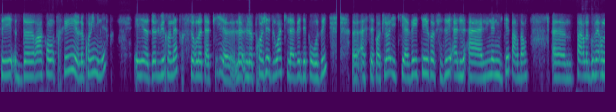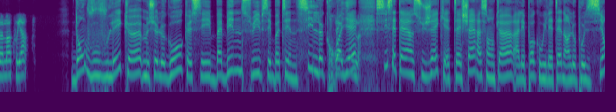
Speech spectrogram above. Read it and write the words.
c'est de rencontrer le premier ministre et de lui remettre sur le tapis le, projet de loi qu'il avait déposé à cette époque-là et qui avait été refusé à l'unanimité, pardon, euh, par le gouvernement Couillard. Donc, vous voulez que M. Legault, que ses babines suivent ses bottines. S'il le croyait, si c'était un sujet qui était cher à son cœur à l'époque où il était dans l'opposition,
